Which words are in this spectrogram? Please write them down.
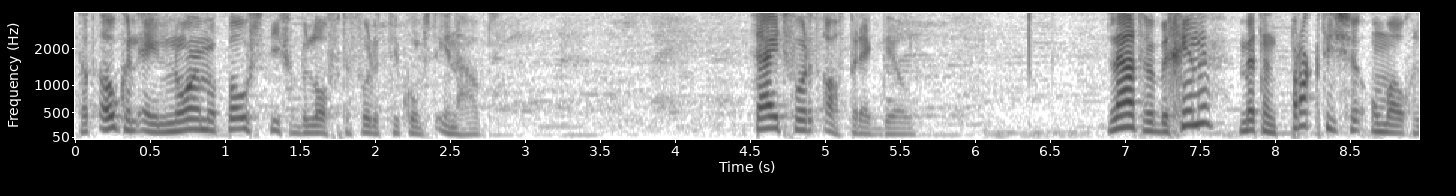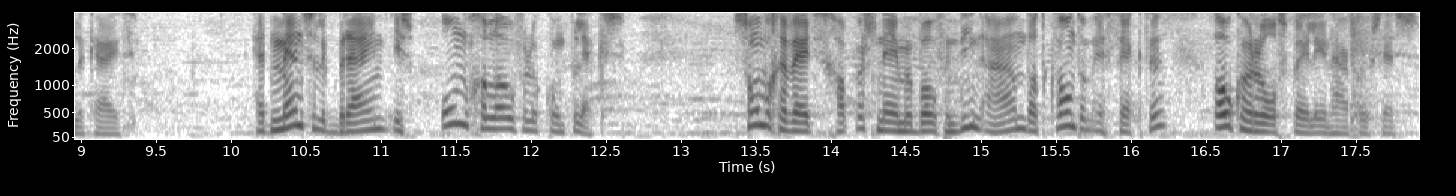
dat ook een enorme positieve belofte voor de toekomst inhoudt. Tijd voor het afbreekdeel. Laten we beginnen met een praktische onmogelijkheid. Het menselijk brein is ongelooflijk complex. Sommige wetenschappers nemen bovendien aan dat kwantumeffecten ook een rol spelen in haar proces.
